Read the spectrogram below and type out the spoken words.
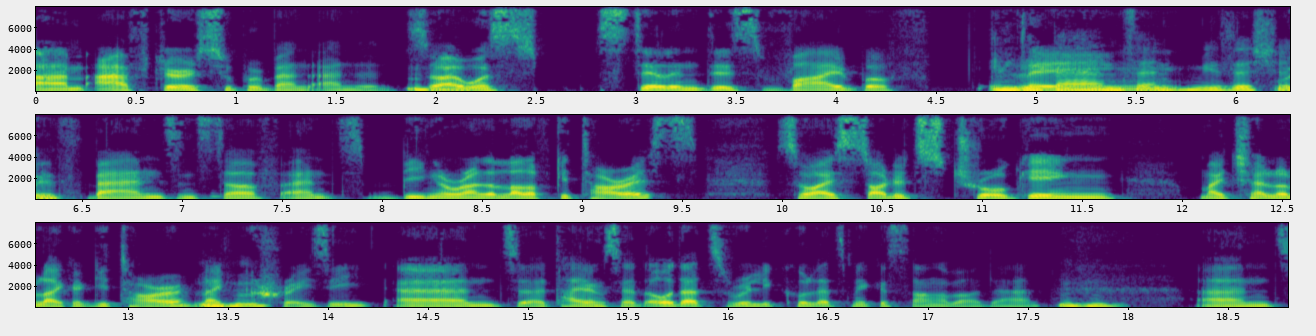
um, after Superband ended. So I was still in this vibe of Mm-hmm. Indie bands and musicians. with bands and stuff and being around a lot of guitarists so i started stroking my cello like a guitar, like crazy. And uh, Dayoung said, "Oh, that's really cool. Let's make a song about that." And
